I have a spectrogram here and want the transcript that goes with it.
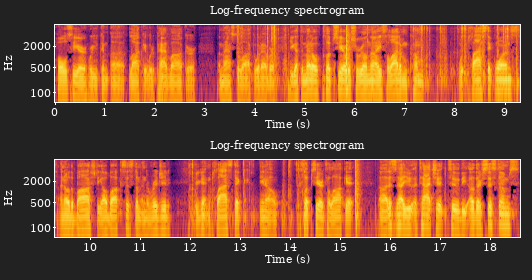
holes here where you can uh, lock it with a padlock or a master lock or whatever. You got the metal clips here, which are real nice. A lot of them come with plastic ones. I know the Bosch, the L-Box system, and the Ridgid. You're getting plastic, you know, clips here to lock it. Uh, this is how you attach it to the other systems.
